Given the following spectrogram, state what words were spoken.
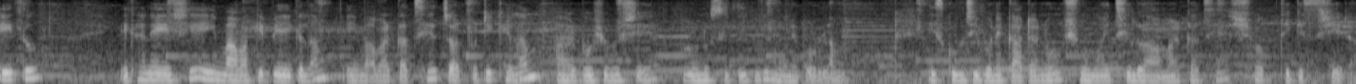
এই তো, এখানে এসে এই মামাকে পেয়ে গেলাম। এই মামার কাছে চটপটি খেলাম আর বসে বসে পুরনো স্মৃতিগুলি মনে পড়লাম। স্কুল জীবনে কাটানো সময় ছিল আমার কাছে সব থেকে সেরা।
